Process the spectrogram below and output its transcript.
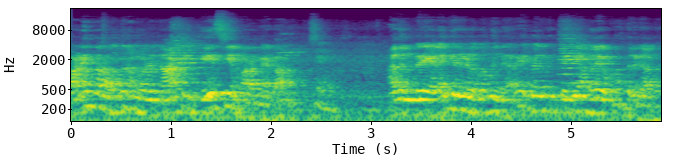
பனைமரம் வந்து நம்மளுடைய நாட்டின் தேசிய மரம் மேடம். அது இன்றைய இளைஞர்களுக்கு வந்து நிறைய பேருக்கு தெரியாமலே உட்காந்துருக்காங்க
